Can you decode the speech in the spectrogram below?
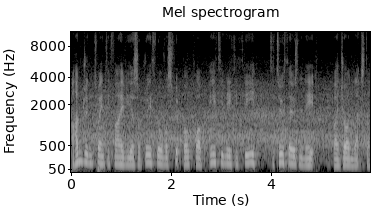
125 Years of Raith Rovers Football Club 1883 to 2008 by John Litster.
